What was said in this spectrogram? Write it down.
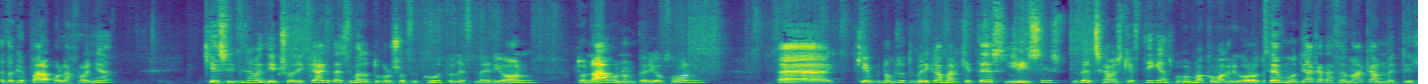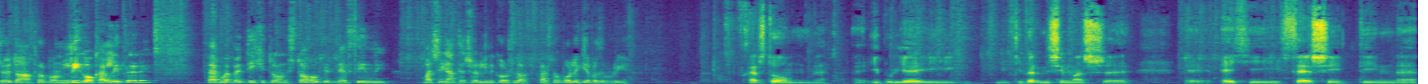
εδώ και πάρα πολλά χρόνια. Και συζητήσαμε διεξοδικά και τα ζητήματα του προσωπικού, των εφημεριών, των άγωνων περιοχών, ε, και νομίζω ότι βρήκαμε αρκετές λύσεις που δεν τις είχαμε σκεφτεί για να τις προχωρήσουμε ακόμα γρηγορότερα. Πιστεύουμε ότι αν καταφέρουμε να κάνουμε τη ζωή των ανθρώπων λίγο καλύτερη, θα έχουμε πετύχει τον στόχο και την ευθύνη που μας έχει αν θέσει ο ελληνικός λαός. Ευχαριστώ πολύ κύριε Πρωθυπουργέ. Ευχαριστώ ε, Υπουργέ. Η, η κυβέρνησή μας ε, ε, έχει θέσει την ε,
